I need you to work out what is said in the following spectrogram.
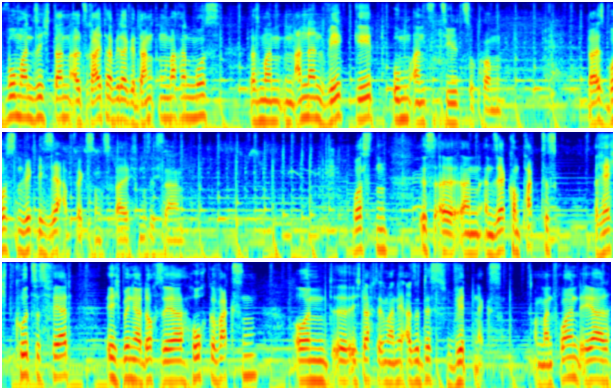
wo man sich dann als Reiter wieder Gedanken machen muss, dass man einen anderen Weg geht, um ans Ziel zu kommen. Da ist Boston wirklich sehr abwechslungsreich, muss ich sagen. Boston ist äh, ein, ein sehr kompaktes, recht kurzes Pferd. Ich bin ja doch sehr hochgewachsen und äh, ich dachte immer, nee, also das wird nichts. Und mein Freund Erl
